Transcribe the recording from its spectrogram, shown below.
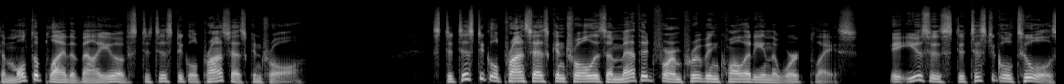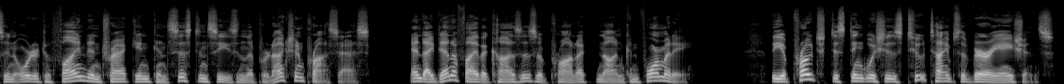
to multiply the value of statistical process control. Statistical process control is a method for improving quality in the workplace It uses statistical tools in order to find and track inconsistencies in the production process and identify the causes of product nonconformity. The approach distinguishes two types of variations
